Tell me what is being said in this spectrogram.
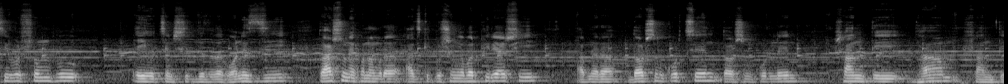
শিবশম্ভু, এই হচ্ছেন সিদ্ধদাতা গণেশজি। তো আসুন এখন আমরা আজকের প্রসঙ্গে আবার ফিরে আসি। আপনারা দর্শন করছেন, দর্শন করলেন শান্তি ধাম, শান্তি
